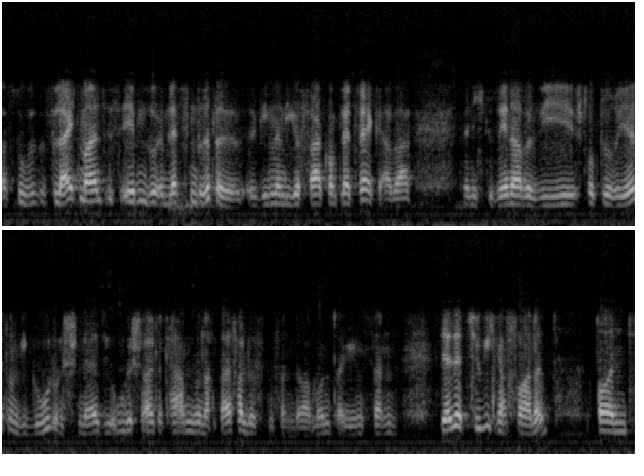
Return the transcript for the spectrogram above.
Was du vielleicht meinst, ist eben so im letzten Drittel ging dann die Gefahr komplett weg. Aber wenn ich gesehen habe, wie strukturiert und wie gut und schnell sie umgeschaltet haben, so nach Ballverlusten von Dortmund, da ging es dann sehr, sehr zügig nach vorne und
